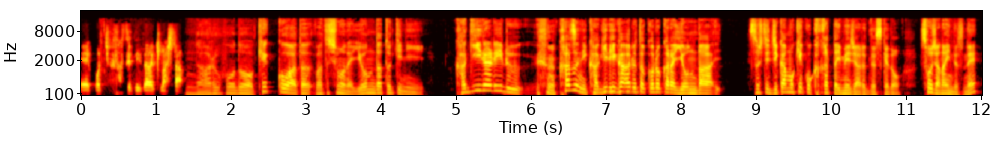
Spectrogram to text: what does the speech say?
えー構築させていただきました。なるほど結構わた私もね呼んだ時に限られる 数に限りがあるところから呼んだそして時間も結構かかったイメージあるんですけどそうじゃないんですね？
